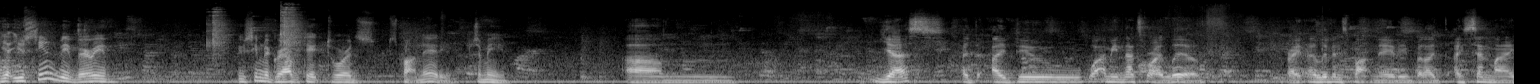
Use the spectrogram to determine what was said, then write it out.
Yeah, you seem to be very. You seem to gravitate towards spontaneity to me. Um, yes, I do. Well, I mean, that's where I live, right? I live in spontaneity, but I, I send my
